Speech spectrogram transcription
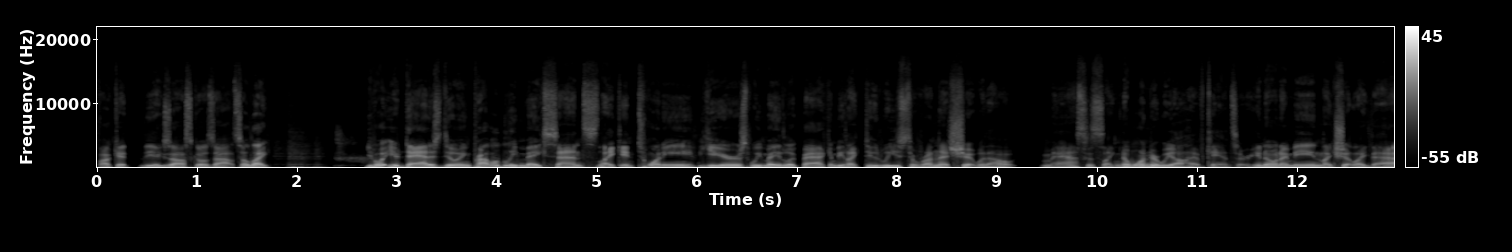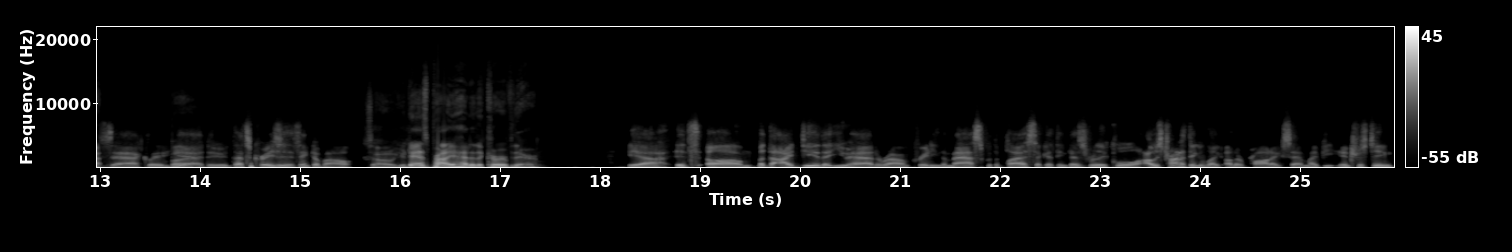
fuck it the exhaust goes out so like what your dad is doing probably makes sense like in 20 years we may look back and be like dude we used to run that shit without masks it's like no wonder we all have cancer you know what i mean like shit like that Exactly. But- yeah, dude. That's crazy to think about. so your dad's probably ahead of the curve there Yeah, it's um, but the idea that you had around creating the mask with the plastic, I think that's really cool. I was trying to think of like other products that might be interesting.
